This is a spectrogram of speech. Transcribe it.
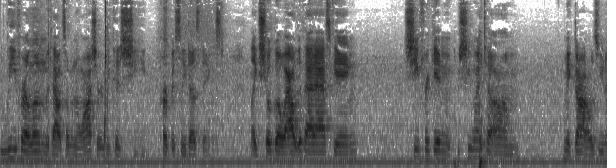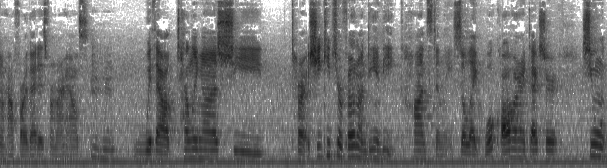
leave her alone without someone to watch her because she purposely does things. Like she'll go out without asking. She freaking she went to um McDonald's. You know how far that is from our house. Mhm. Without telling us, she tur- she keeps her phone on D and D constantly. So like we'll call her and text her. She won't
